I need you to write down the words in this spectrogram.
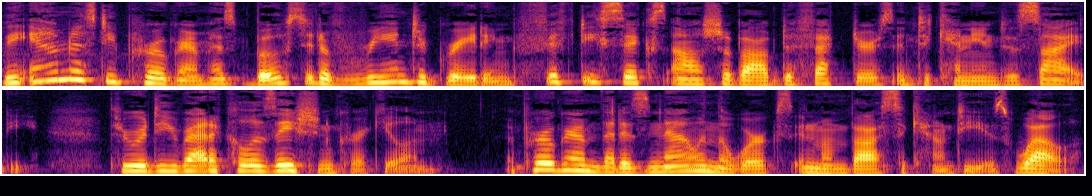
The amnesty program has boasted of reintegrating 56 al Shabaab defectors into Kenyan society through a de radicalization curriculum, a program that is now in the works in Mombasa County as well.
